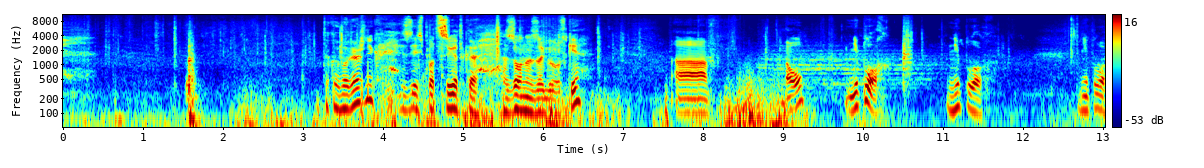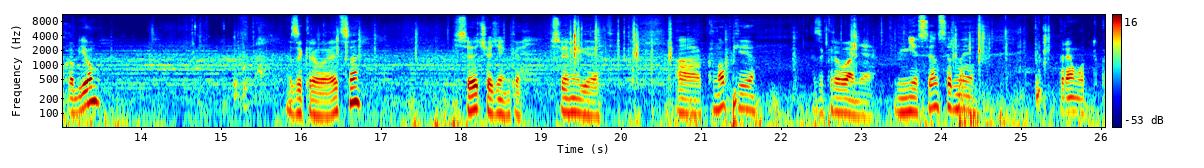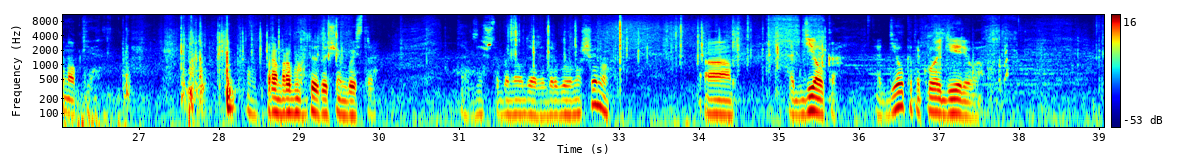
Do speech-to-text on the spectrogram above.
Такой багажник. Здесь подсветка зоны загрузки. А, ну, неплох. Неплох. Неплох объем. Закрывается. Все четенько. Все мигает. А кнопки закрывания не сенсорные. Прям вот кнопки. Прям работают очень быстро. Так, здесь, чтобы не ударить другую машину. А, отделка. Отделка такое дерево.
